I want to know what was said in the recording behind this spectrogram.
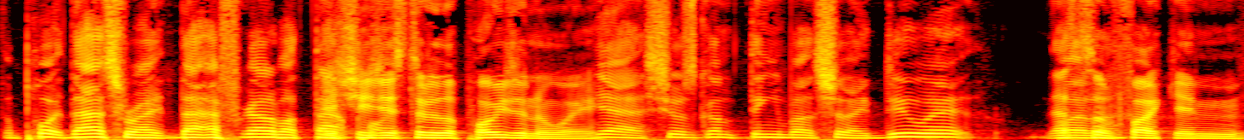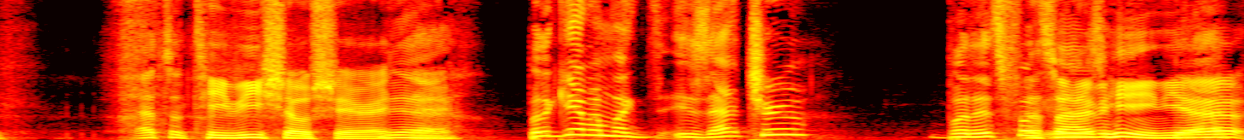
the point that's right that i forgot about that and she part. just threw the poison away. yeah she was gonna think about should i do it That's But, some uh, fucking. That's a TV show shit right yeah there. but again i'm like is that true but it's That's fucking- what I mean. Yeah.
